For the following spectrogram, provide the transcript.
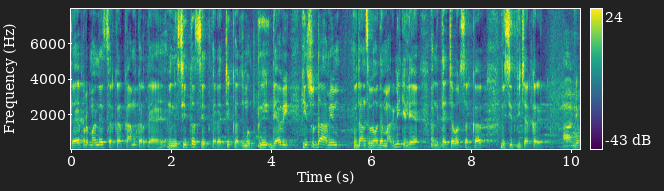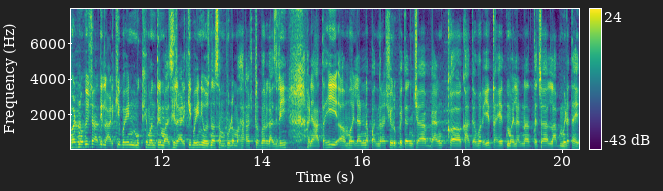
त्याप्रमाणे सरकार काम करते आहे. निश्चितच शेतकऱ्याची कर्जमुक्ती द्यावी ही सुद्धा आम्ही विधानसभेमध्ये मागणी केली आहे आणि त्याच्यावर सरकार निश्चित विचार करेल. निवडणुकीच्या आधी लाडकी बहीण मुख्यमंत्री माझी लाडकी बहीण योजना संपूर्ण महाराष्ट्रभर गाजली. आणि आताही महिलांना पंधराशे रुपये त्यांच्या बँक खात्यावर येत आहेत. महिलांना त्याचा लाभ मिळत आहे.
